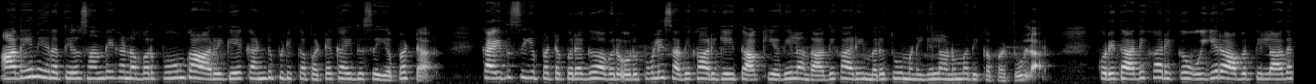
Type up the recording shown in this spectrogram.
அதே நேரத்தில் சந்தேக நபர் பூங்கா அருகே கண்டுபிடிக்கப்பட்டு கைது செய்யப்பட்டார். கைது செய்யப்பட்ட பிறகு அவர் ஒரு போலீஸ் அதிகாரியை தாக்கியதில் அந்த அதிகாரி மருத்துவமனையில் அனுமதிக்கப்பட்டுள்ளார். குறித்த அதிகாரிக்கு உயிர் ஆபத்தில்லாத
